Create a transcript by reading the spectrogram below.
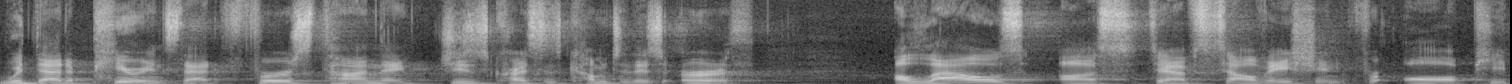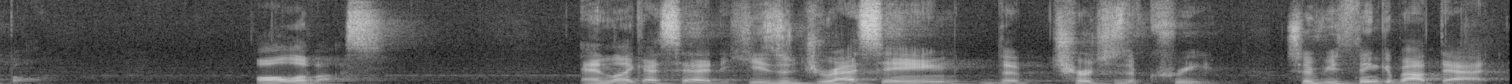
with that appearance, that first time that Jesus Christ has come to this earth, allows us to have salvation for all people, all of us. And like I said, he's addressing the churches of Crete. So if you think about that,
